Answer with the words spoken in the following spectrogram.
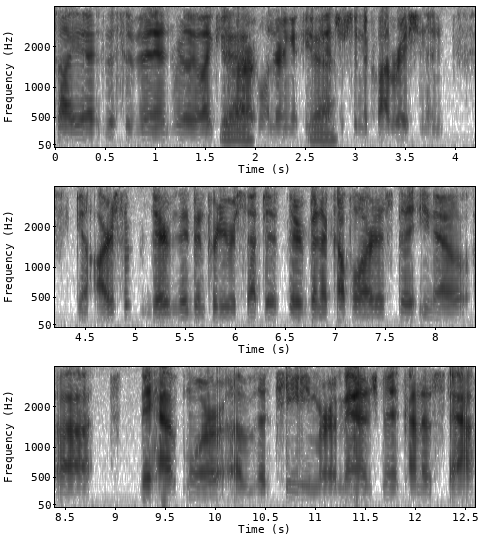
saw you at this event, really like your Yeah. art, wondering if you'd Yeah. be interested in a collaboration and you know, artists they're they've been pretty receptive. There have been a couple artists that you know uh, they have more of a team or a management kind of staff,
